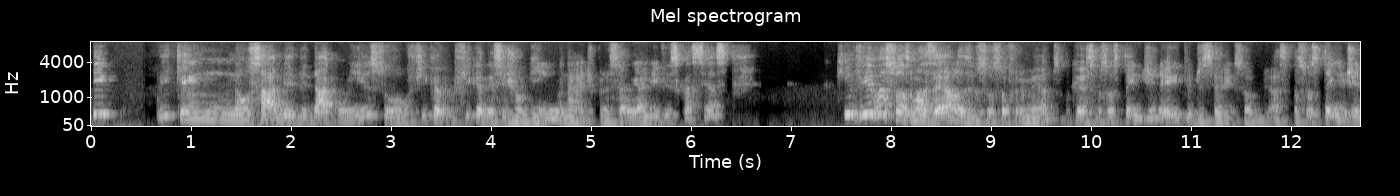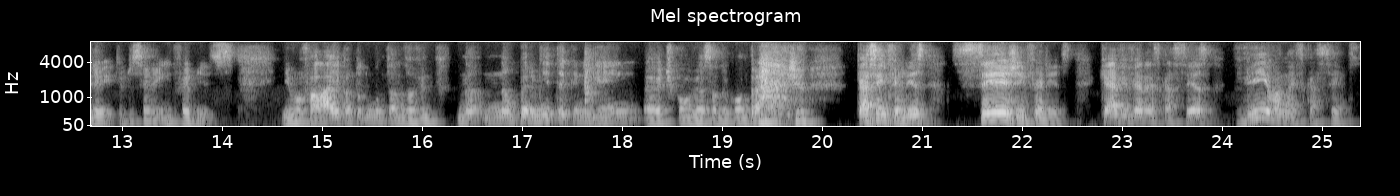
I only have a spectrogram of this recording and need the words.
E, e quem não sabe lidar com isso, ou fica, fica nesse joguinho né, de pressão e alívio e escassez, que viva as suas mazelas e os seus sofrimentos, porque as pessoas têm direito de serem, as pessoas têm o direito de serem infelizes. E vou falar aí para todo mundo que está nos ouvindo, não, não permita que ninguém uh, te convença do contrário. Quer ser infeliz? Seja infeliz. Quer viver na escassez? Viva na escassez.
